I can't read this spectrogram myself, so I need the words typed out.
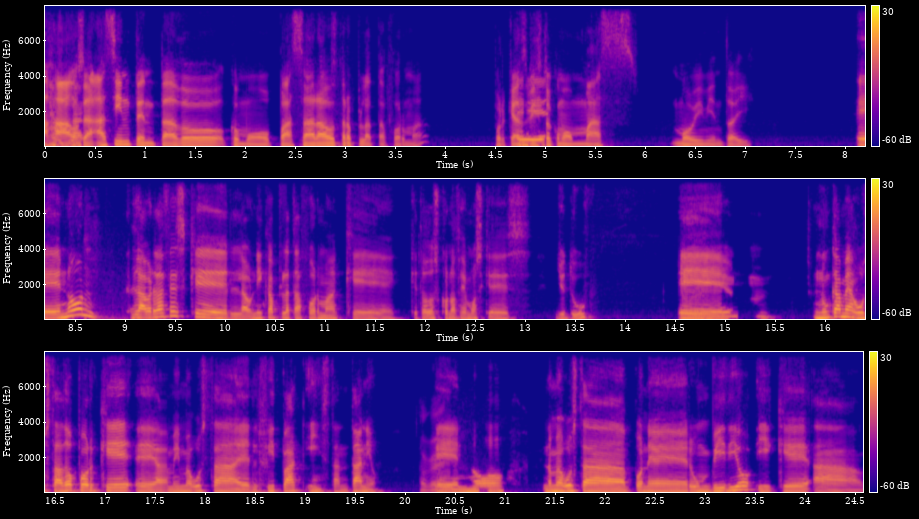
Ajá, o sea, ¿has intentado como pasar a otra plataforma? Porque has Eh, visto como más movimiento ahí. Eh, no, la verdad es que la única plataforma que, que todos conocemos que es YouTube. eh, nunca me ha gustado porque a mí me gusta el feedback instantáneo. No, no me gusta poner un vídeo y que a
